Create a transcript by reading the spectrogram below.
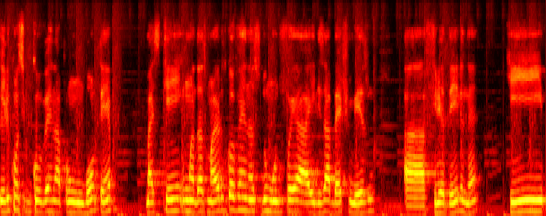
ele conseguiu governar por um bom tempo, mas quem uma das maiores governantes do mundo foi a Elizabeth mesmo, a filha dele, né? Que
